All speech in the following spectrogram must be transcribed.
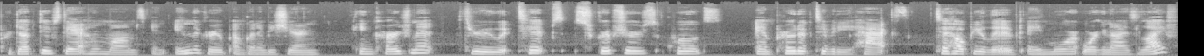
Productive Stay at Home Moms. And in the group, I'm going to be sharing encouragement through tips, scriptures, quotes, and productivity hacks to help you live a more organized life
